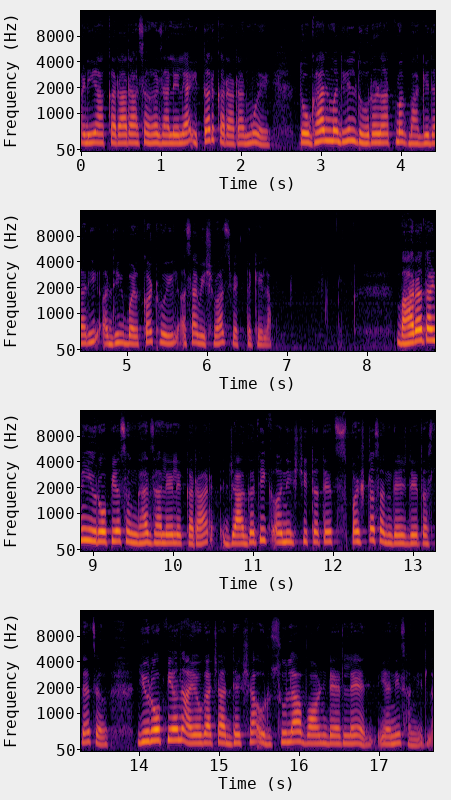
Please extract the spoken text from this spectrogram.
आणि या करारासह झालेल्या इतर करारांमुळे दोघांमधील धोरणात्मक भागीदारी अधिक बळकट होईल असा विश्वास व्यक्त केला. भारत आणि युरोपीय संघात झालेले करार जागतिक अनिश्चिततेत स्पष्ट संदेश देत असल्याचं युरोपियन आयोगाच्या अध्यक्षा उर्सुला वॉन डेर लेन यांनी सांगितलं.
